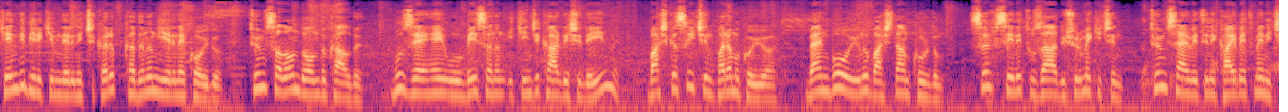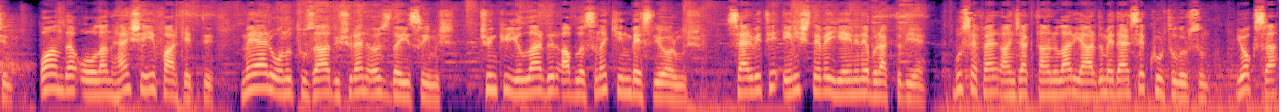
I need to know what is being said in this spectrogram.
Kendi birikimlerini çıkarıp kadının yerine koydu. Tüm salon dondu kaldı. Bu Z.H.U. Beysa'nın ikinci kardeşi değil mi? Başkası için para mı koyuyor? Ben bu oyunu baştan kurdum. Sırf seni tuzağa düşürmek için, tüm servetini kaybetmen için. O anda oğlan her şeyi fark etti. Meğer onu tuzağa düşüren öz dayısıymış. Çünkü yıllardır ablasına kin besliyormuş. Serveti enişte ve yeğenine bıraktı diye. Bu sefer ancak tanrılar yardım ederse kurtulursun. Yoksa,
